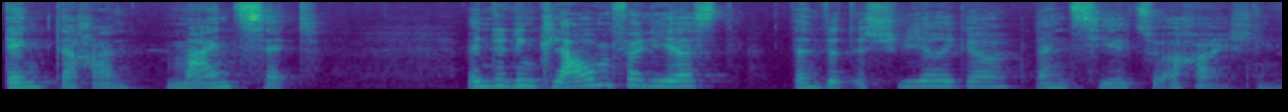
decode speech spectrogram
Denk daran, Mindset. Wenn du den Glauben verlierst, dann wird es schwieriger, dein Ziel zu erreichen.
